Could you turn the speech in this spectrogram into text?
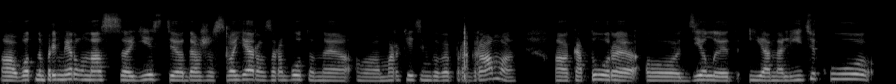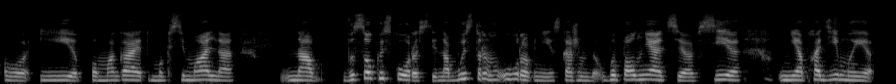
А, вот, например, у нас есть э, даже своя разработанная а, маркетинговая программа, а, которая делает и аналитику, и помогает максимально на высокой скорости, на быстром уровне, скажем, выполнять э, все необходимые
